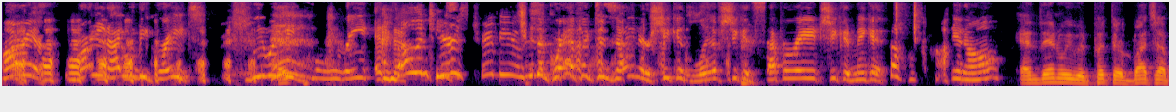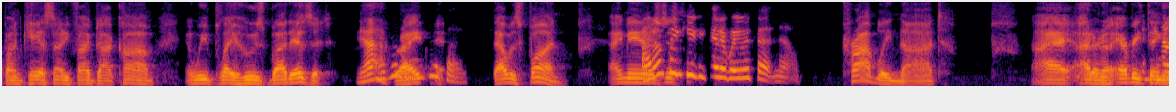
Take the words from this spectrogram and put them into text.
Maria, Maria and I would be great. We would be great at that. Volunteers tribute. She's a graphic designer. She could lift, she could separate, she could make it, oh, you know. and then we would put their butts up on ks95.com and we'd play whose butt is it? Yeah. Right? that. That was fun. I mean, I don't just, think you could get away with that now. Probably not. I I don't know. Everything No,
